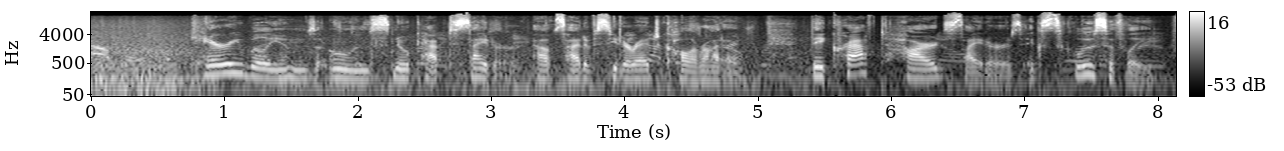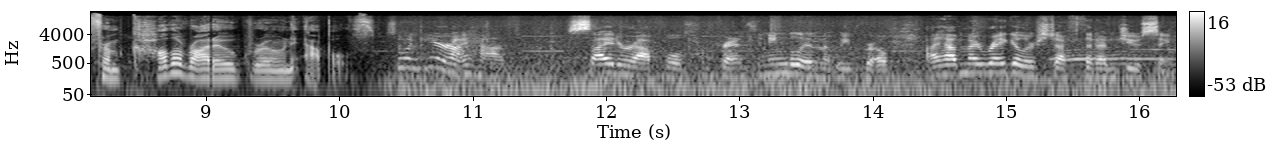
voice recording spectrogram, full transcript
apple. Carrie Williams owns Snowcap Cider outside of Cedaredge, Colorado. They craft hard ciders exclusively from Colorado grown apples. So in here I have cider apples from France and England that we grow. I have my regular stuff that I'm juicing.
